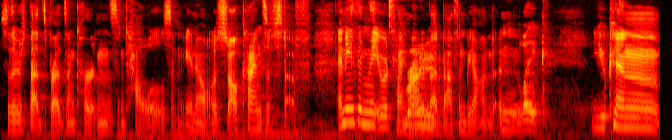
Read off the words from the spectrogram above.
So there's bedspreads and curtains and towels and you know just all kinds of stuff. Anything that you would find Right. at bed bath and beyond. And like you can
